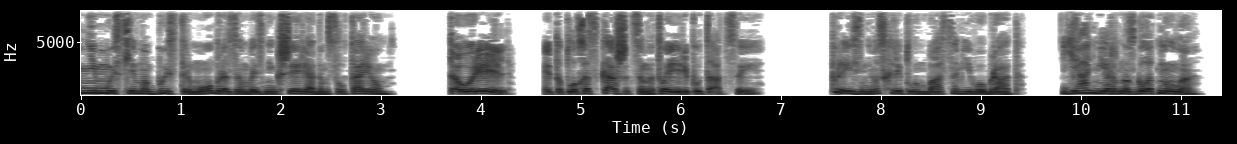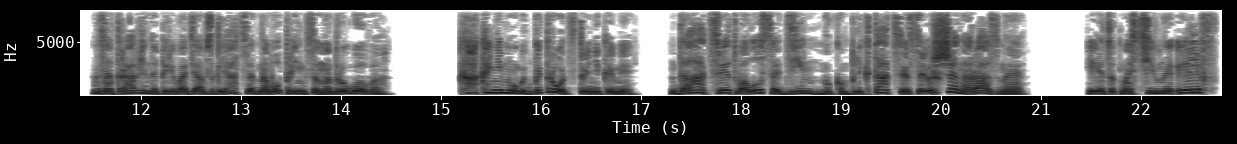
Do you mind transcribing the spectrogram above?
немыслимо быстрым образом возникшее рядом с алтарем. «Таурель, это плохо скажется на твоей репутации», произнес хриплым басом его брат. Я нервно сглотнула, затравленно переводя взгляд с одного принца на другого. Как они могут быть родственниками? Да, цвет волос один, но комплектация совершенно разная. И этот массивный эльф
